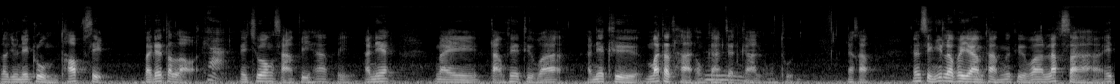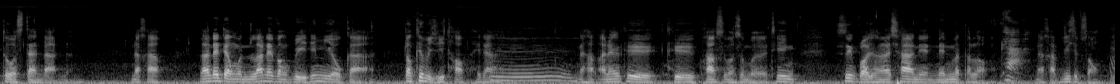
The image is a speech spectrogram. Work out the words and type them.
เราอยู่ในกลุ่มท็อป 10 ไปได้ตลอดค่ะในช่วง 3 ปี 5 ปี อันเนี้ยในต่างประเทศถือว่าอันเนี้ยคือมาตรฐานของการจัดการลงทุนนะครับ นั้นสิ่งที่เราพยายามทำก็คือว่ารักษาไอ้ตัวสแตนดาร์ดนั้นนะครับ แล้วในบางวันแล้วในบางปีที่มีโอกาสต้องขึ้นไปอยู่ที่ท็อปให้ได้นะครับ อันนั้นก็คือคือความสม่ำเสมอที่ ซึ่งปรชนาชาติเนี่ยเน้นมาตลอดค่ะนะครับ22 ปี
